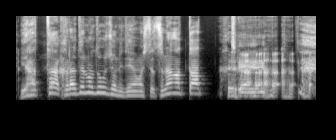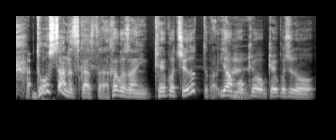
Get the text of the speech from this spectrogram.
「やった空手の道場に電話してつながった」って「どうしたんですか?」って言ったら「角田さん稽古中?」って言うから「いやもう今日稽古指導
